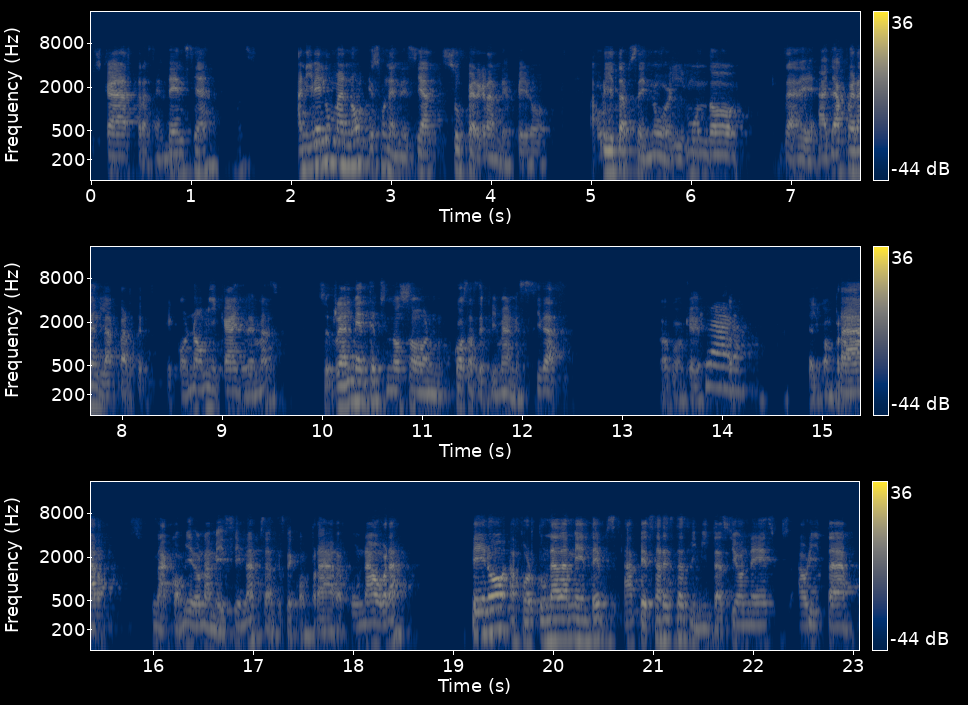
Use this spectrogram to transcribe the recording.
buscar trascendencia. A nivel humano es una necesidad súper grande, pero ahorita pues, en el mundo de allá afuera, en la parte económica y demás, pues, realmente pues, no son cosas de primera necesidad. Como que, claro. El comprar una comida, una medicina, pues, antes de comprar una obra. Pero afortunadamente, pues, a pesar de estas limitaciones, pues, ahorita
